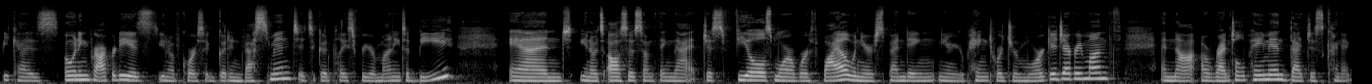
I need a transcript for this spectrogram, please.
because owning property is, you know, of course, a good investment. It's a good place for your money to be. And, you know, it's also something that just feels more worthwhile when you're spending, you know, you're paying towards your mortgage every month and not a rental payment that just kind of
